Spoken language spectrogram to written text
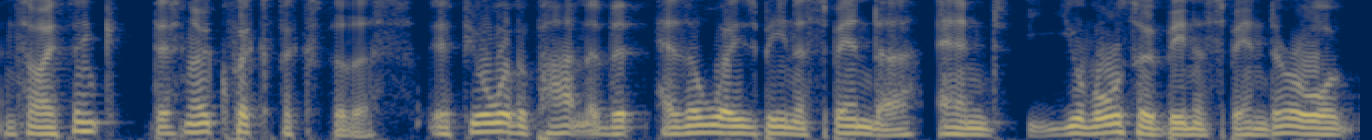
And so I think there's no quick fix for this. If you're with a partner that has always been a spender and you've also been a spender, or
